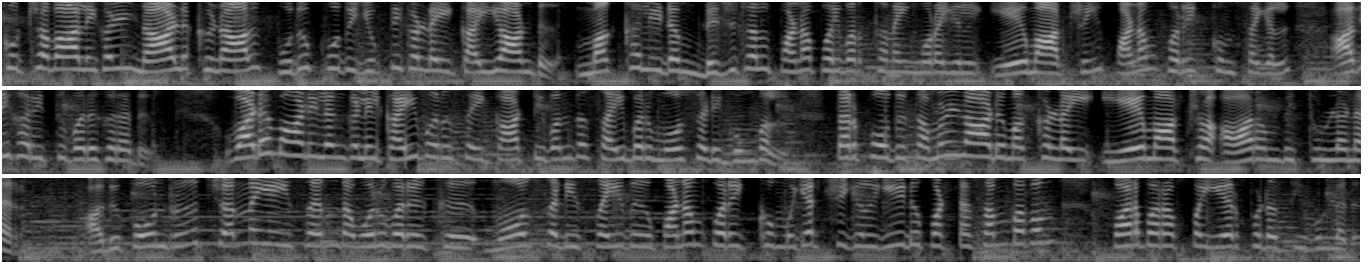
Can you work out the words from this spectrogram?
குற்றவாளிகள் நாளுக்கு நாள் புது புது யுக்திகளை கையாண்டு மக்களிடம் டிஜிட்டல் பண பரிவர்த்தனை முறையில் ஏமாற்றி பணம் பறிக்கும் செயல் அதிகரித்து வருகிறது. வடமாநிலங்களில் கைவரிசை காட்டி வந்த சைபர் மோசடி கும்பல் தற்போது தமிழ்நாடு மக்களை ஏமாற்ற ஆரம்பித்துள்ளனர். அதுபோன்று சென்னையை சேர்ந்த ஒருவருக்கு மோசடி செய்து பணம் பறிக்கும் முயற்சியில் ஈடுபட்ட சம்பவம் பரபரப்பை ஏற்படுத்தியுள்ளது.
